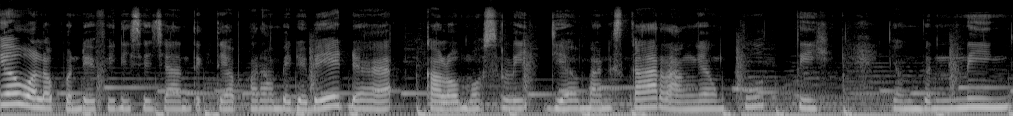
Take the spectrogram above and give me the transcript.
Ya walaupun definisi cantik tiap orang beda-beda, kalau mostly zaman sekarang yang putih, yang bening,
